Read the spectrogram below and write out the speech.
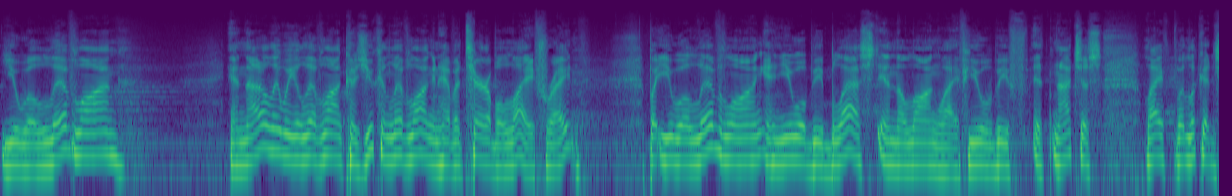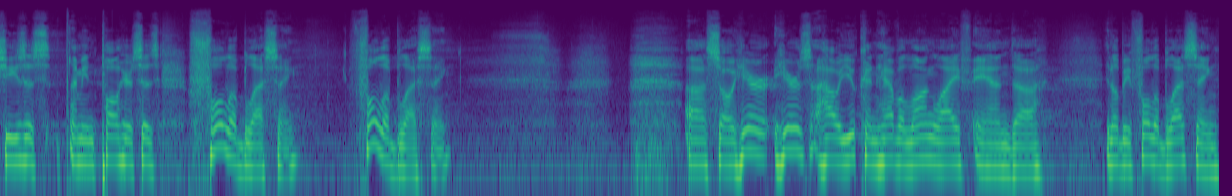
you will live long. And not only will you live long, because you can live long and have a terrible life, right? But you will live long and you will be blessed in the long life. You will be not just life, but look at Jesus. I mean, Paul here says, full of blessing, full of blessing. Uh, so here, here's how you can have a long life and uh, it'll be full of blessing.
